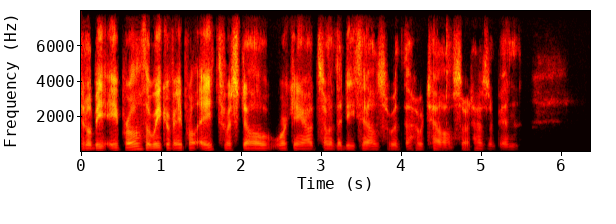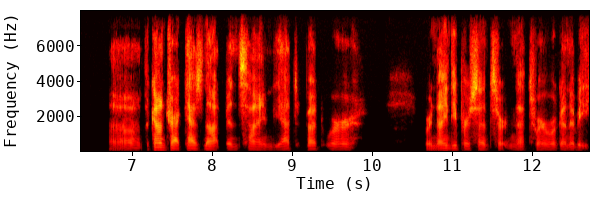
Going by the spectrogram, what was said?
it'll be April, the week of April 8th. We're still working out some of the details with the hotel, so it hasn't been, uh, the contract has not been signed yet, but we're, we're 90% certain that's where we're gonna be.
